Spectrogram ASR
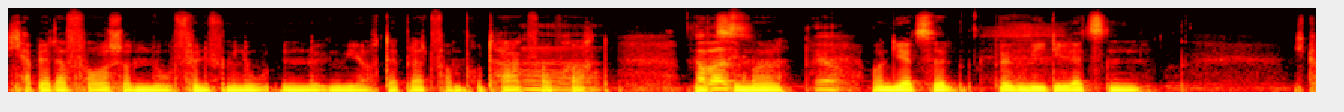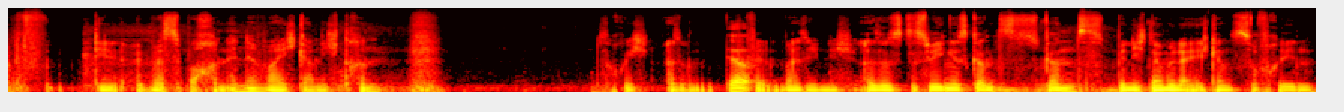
ich habe ja davor schon nur fünf Minuten irgendwie auf der Plattform pro Tag verbracht. Aber es- Maximal. Ja. Und jetzt äh, irgendwie die letzten, ich glaube, übers Wochenende war ich gar nicht drin. So richtig, also Ja. weiß ich nicht. Also es, deswegen ist ganz, ganz, bin ich damit eigentlich ganz zufrieden.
